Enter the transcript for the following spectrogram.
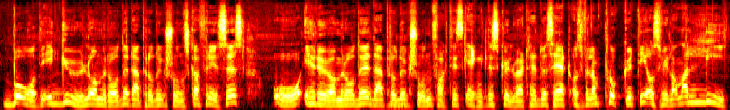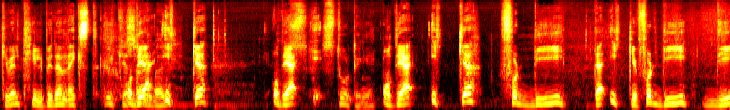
Både i gule områder der produksjonen skal fryses, og i røde områder der produksjonen faktisk egentlig skulle vært redusert. Og Så vil han plukke ut de, og så vil han allikevel tilby en vekst. Og det er ikke og det, er, og det er ikke fordi det er ikke fordi de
